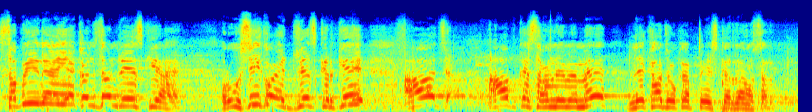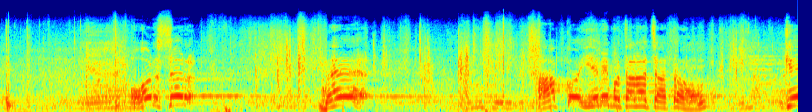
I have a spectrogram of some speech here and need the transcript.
सभी ने ये कंसर्न रेज किया है। और उसी को एड्रेस करके आज आपके सामने में मैं लेखा जोखा पेश कर रहा हूँ, सर। और सर, मैं आपको ये भी बताना चाहता हूँ कि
